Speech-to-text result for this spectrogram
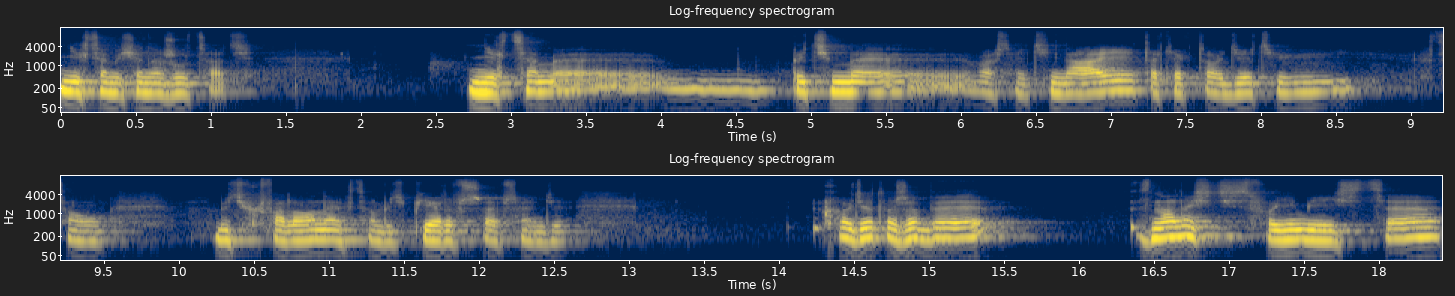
Nie chcemy się narzucać. Nie chcemy być my, właśnie ci naj, tak jak to dzieci chcą być chwalone, chcą być pierwsze wszędzie. Chodzi o to, żeby znaleźć swoje miejsce,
